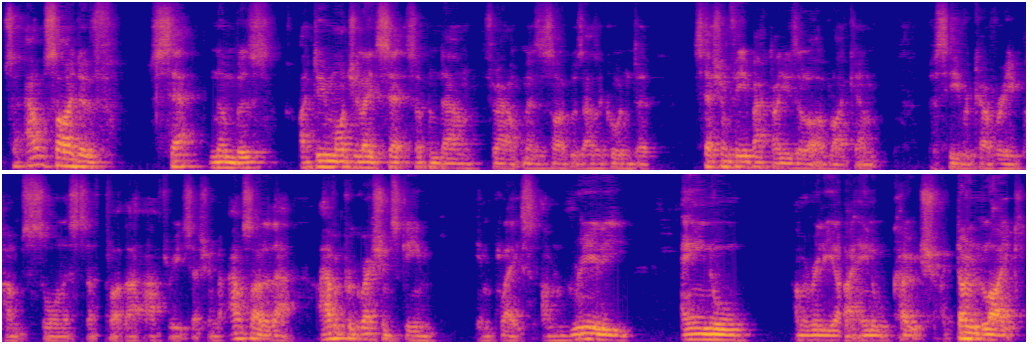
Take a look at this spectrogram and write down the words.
So outside of set numbers, I do modulate sets up and down throughout mesocycles as according to session feedback. I use a lot of like um, perceived recovery, pumps, soreness, stuff like that after each session. But outside of that, I have a progression scheme in place. I'm really anal. I'm a really like, anal coach. I don't like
